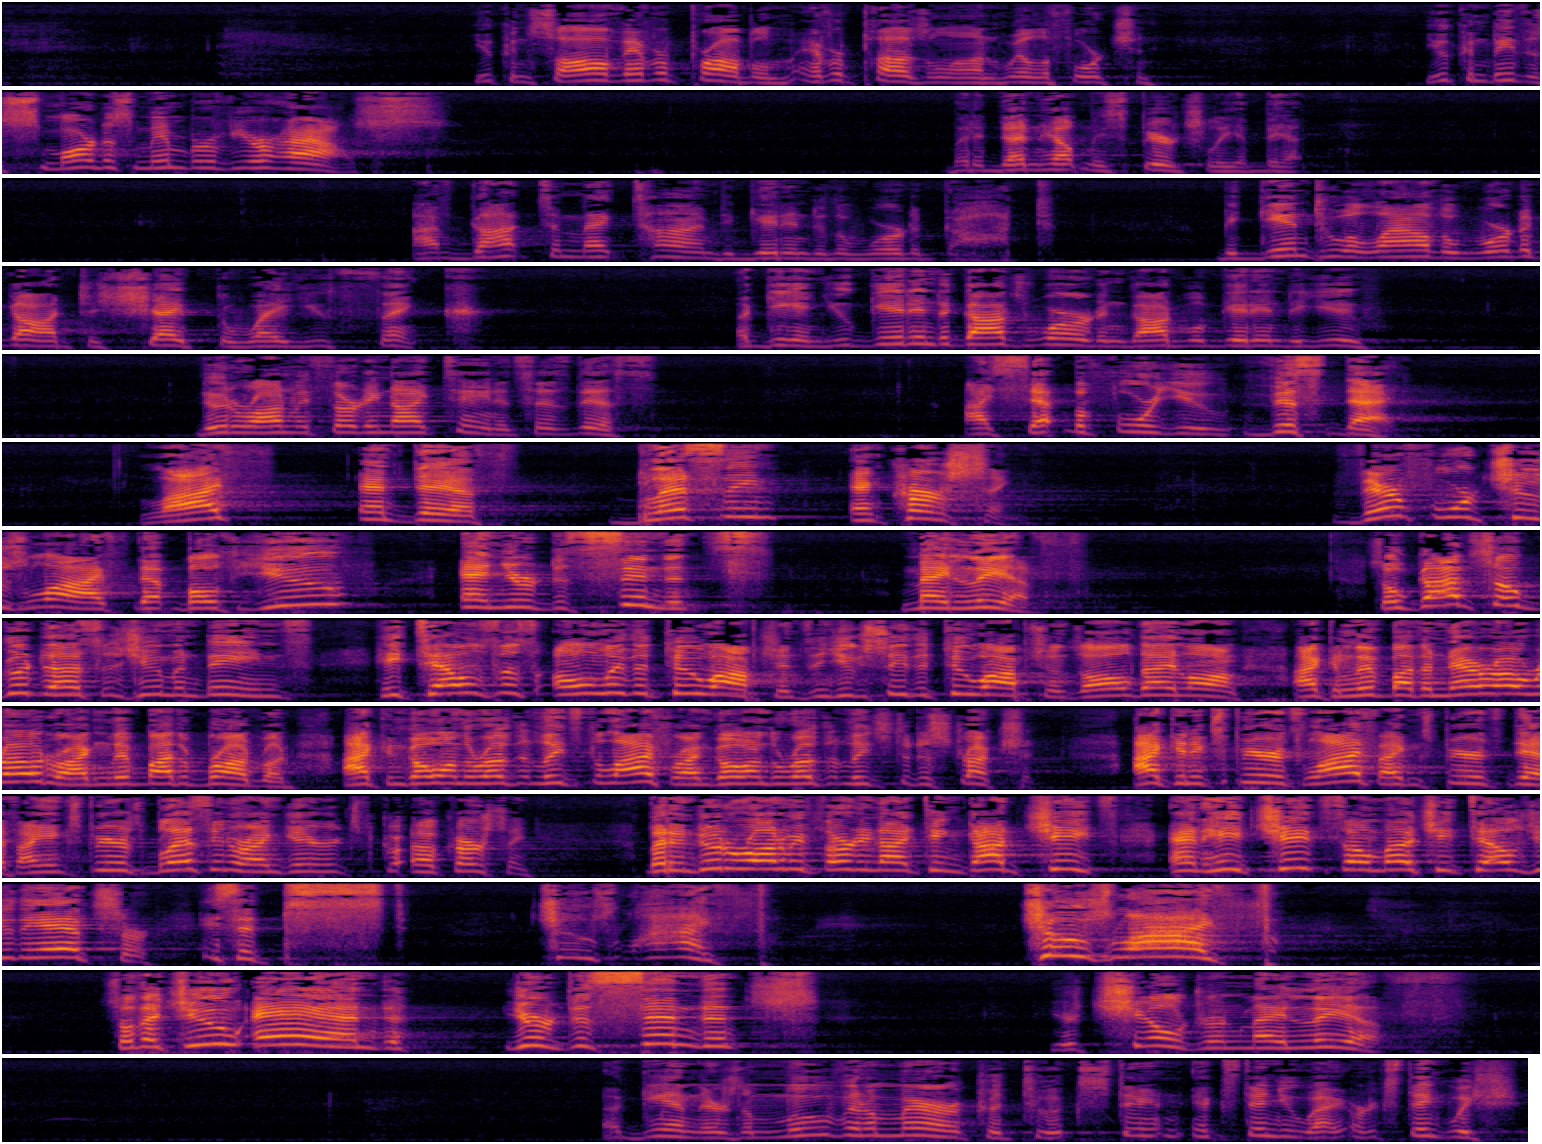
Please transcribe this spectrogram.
You can solve every problem, every puzzle on Wheel of Fortune. You can be the smartest member of your house, but it doesn't help me spiritually a bit. I've got to make time to get into the Word of God. Begin to allow the Word of God to shape the way you think. Again, you get into God's Word and God will get into you. Deuteronomy 30 19, it says this I set before you this day life and death, blessing and cursing. Therefore, choose life that both you and your descendants may live. So God's so good to us as human beings, He tells us only the two options, and you see the two options all day long. I can live by the narrow road or I can live by the broad road. I can go on the road that leads to life or I can go on the road that leads to destruction. I can experience life, I can experience death. I can experience blessing or I can experience uh, cursing. But in Deuteronomy 30, 19, God cheats and he cheats so much he tells you the answer. He said, choose life. Choose life. So that you and your descendants your children may live. Again, there's a move in America to extenuate or extinguish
